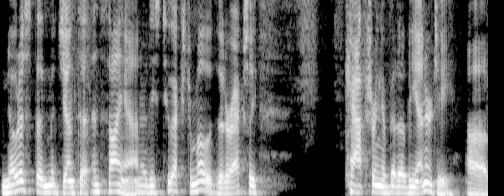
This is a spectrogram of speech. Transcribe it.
notice the magenta and cyan are these two extra modes that are actually capturing a bit of the energy. Uh,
